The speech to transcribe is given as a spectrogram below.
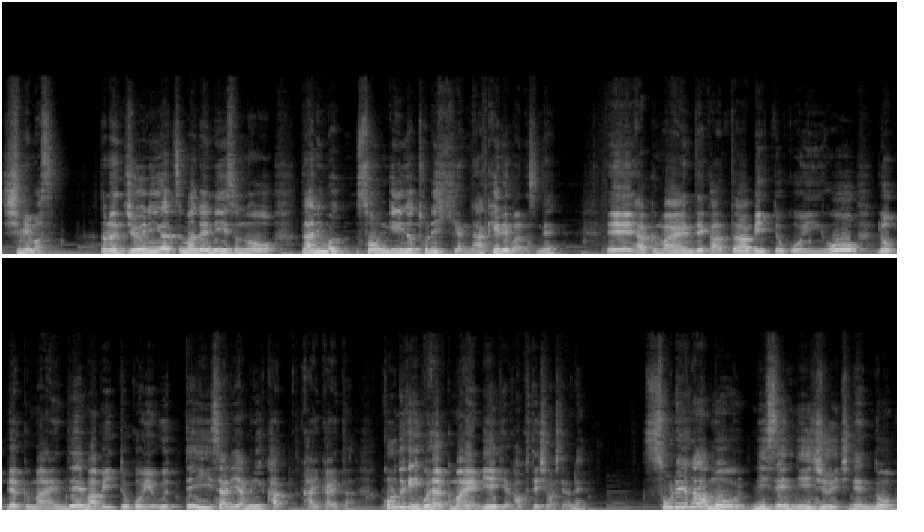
閉めます。なので12月までにその何も損切りの取引がなければですね、え100万円で買ったビットコインを600万円で、まあ、ビットコインを売ってイーサリアムに買い替えた。この時に500万円利益が確定しましたよね。それがもう2021年の、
